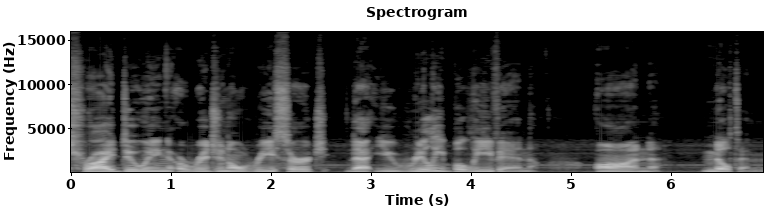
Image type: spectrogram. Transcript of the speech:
try doing original research that you really believe in on Milton.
